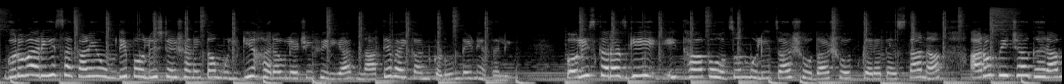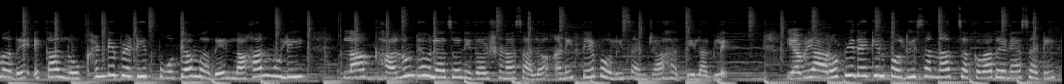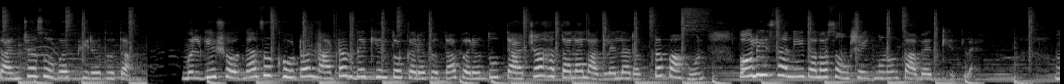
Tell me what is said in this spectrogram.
गुरुवारी सकाळी उमदी पोलीस स्टेशन इथं मुलगी हरवल्याची फिर्याद नातेवाईकांकडून देण्यात आली. पोलीस करजगी इथं पोहोचून मुलीचा शोधाशोध करत असताना आरोपीच्या घरामध्ये एका लोखंडी पेटीत पोत्यामध्ये लहान मुलीला घालून ठेवल्याचं निदर्शनास आलं आणि ते पोलिसांच्या हाती लागले. यावेळी आरोपी देखील पोलिसांना चकवा देण्यासाठी त्यांच्यासोबत फिरत होता. मुलगी शोधण्याचं खोटं नाटक देखील तो करत होता परंतु त्याच्या हाताला लागलेलं रक्त पाहून पोलिसांनी त्याला संशयित म्हणून ताब्यात घेतलाय.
